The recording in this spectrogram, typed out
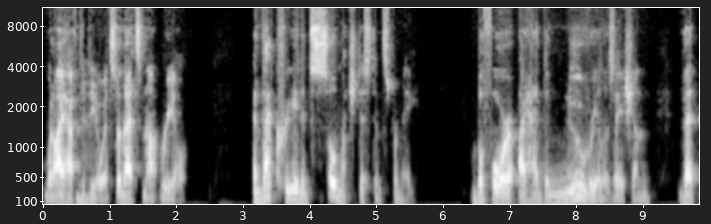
what I have to deal with. So that's not real. And that created so much distance for me before I had the new realization that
